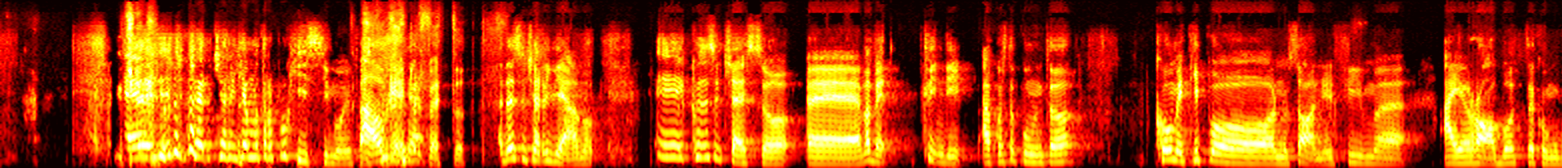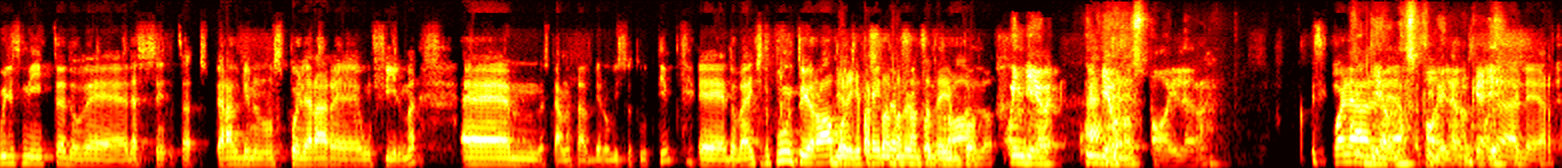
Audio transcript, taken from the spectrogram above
Cioè- Eh, ci, ci- arriviamo tra pochissimo, infatti. ah, ok, perfetto. Adesso ci arriviamo. E cosa è successo? Eh, vabbè, quindi a questo punto, come tipo, non so, nel film eh, I Robot con Will Smith, dove adesso senza- sperando di non spoilerare un film, ehm, sperando che l'abbiano visto tutti, eh, dove a un certo punto i robot Direi che è passato prendono il abbastanza tempo. controllo. Quindi è, quindi è Eh. uno spoiler. Spoiler Quindi è uno alert, spoiler, ok. spoiler alert,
